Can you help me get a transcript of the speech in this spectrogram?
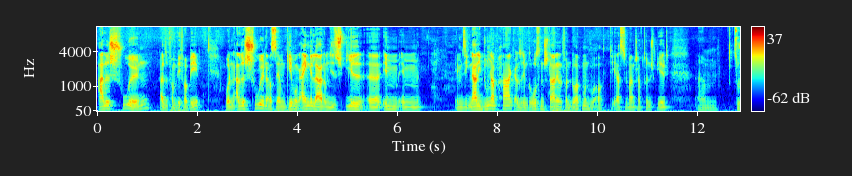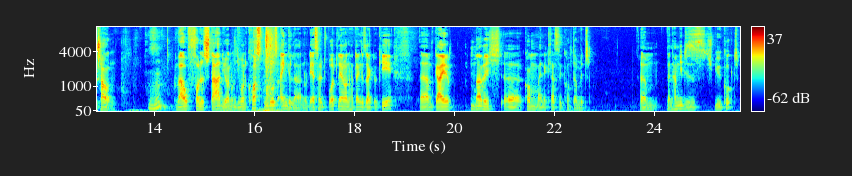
alle Schulen, also vom BVB, wurden alle Schulen aus der Umgebung eingeladen, um dieses Spiel äh, im, im, im Signal Iduna Park, also dem großen Stadion von Dortmund, wo auch die erste Mannschaft drin spielt, ähm, zu schauen. Mhm. War auch volles Stadion und die wurden kostenlos eingeladen. Und er ist halt Sportlehrer und hat dann gesagt, okay, ähm, geil, mache ich, äh, komm, meine Klasse kommt da mit. Ähm, dann haben die dieses Spiel geguckt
